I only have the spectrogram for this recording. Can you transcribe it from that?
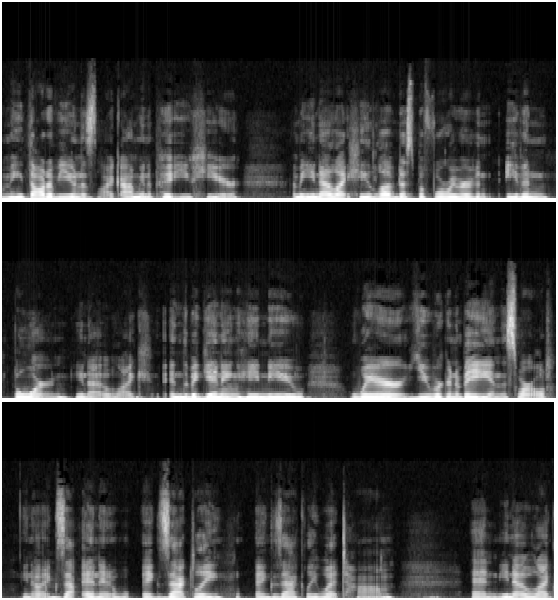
i mean he thought of you and is like i'm going to put you here I mean, you know, like he loved us before we were even even born. You know, like in the beginning, he knew where you were going to be in this world. You know, exact and it, exactly exactly what time. And you know, like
